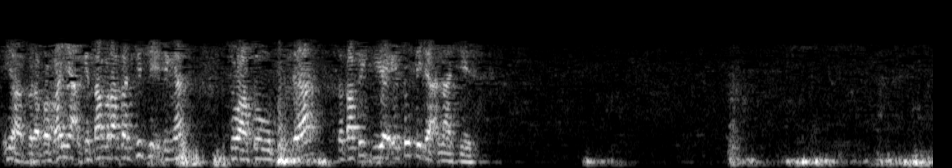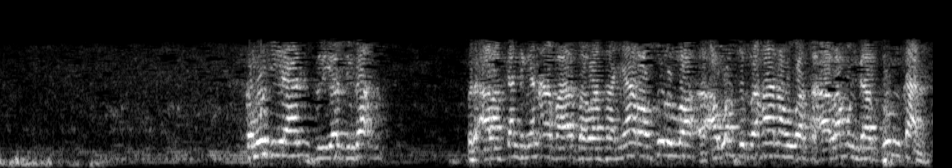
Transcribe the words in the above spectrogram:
Iya, berapa banyak kita merasa jijik dengan suatu benda, tetapi dia itu tidak najis. Kemudian beliau juga Beralaskan dengan apa? Bahwasanya Rasulullah Allah Subhanahu wa taala menggabungkan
